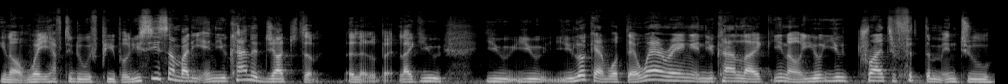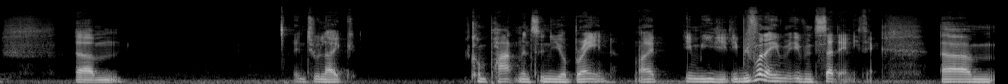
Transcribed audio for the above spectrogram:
you know where you have to do with people. You see somebody and you kind of judge them a little bit like you you you you look at what they're wearing and you kind of like you know you you try to fit them into um, into like compartments in your brain, right? Immediately before they even, even said anything. Um,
